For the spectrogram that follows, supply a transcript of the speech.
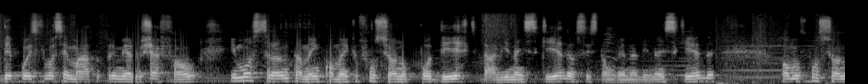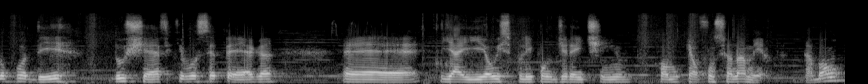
depois que você mata o primeiro chefão e mostrando também como é que funciona o poder que está ali na esquerda, vocês estão vendo ali na esquerda, como funciona o poder do chefe que você pega é, e aí eu explico direitinho como que é o funcionamento, tá bom?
